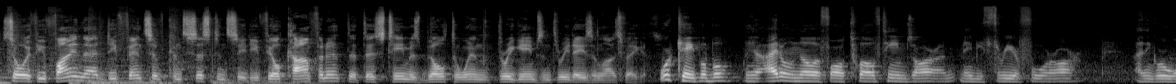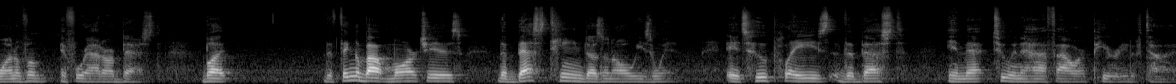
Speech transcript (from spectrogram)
So, if you find that defensive consistency, do you feel confident that this team is built to win three games in three days in Las Vegas? We're capable. You know, I don't know if all 12 teams are, uh, maybe three or four are. I think we're one of them if we're at our best. But the thing about March is the best team doesn't always win, it's who plays the best in that two and a half hour period of time.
